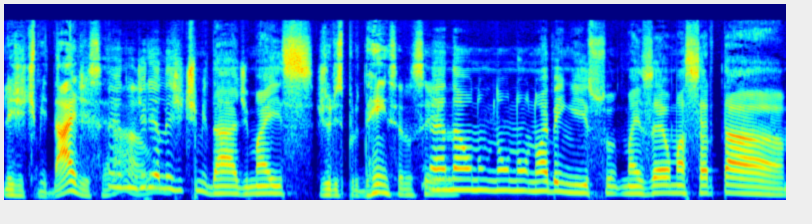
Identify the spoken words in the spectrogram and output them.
Legitimidade? Será? É, não diria legitimidade, mas. Jurisprudência, não sei. É, não, não, não, não é bem isso, mas é uma certa.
